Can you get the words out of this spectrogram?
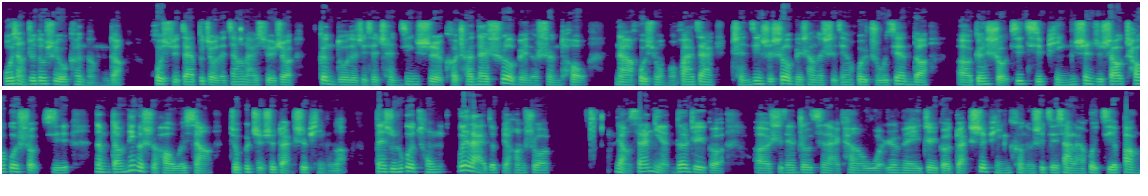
我想这都是有可能的。或许在不久的将来，随着更多的这些沉浸式可穿戴设备的渗透，那或许我们花在沉浸式设备上的时间会逐渐的呃跟手机齐平，甚至稍超过手机。那么到那个时候，我想就不只是短视频了。但是如果从未来的，比方说两三年的这个呃时间周期来看，我认为这个短视频可能是接下来会接棒，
